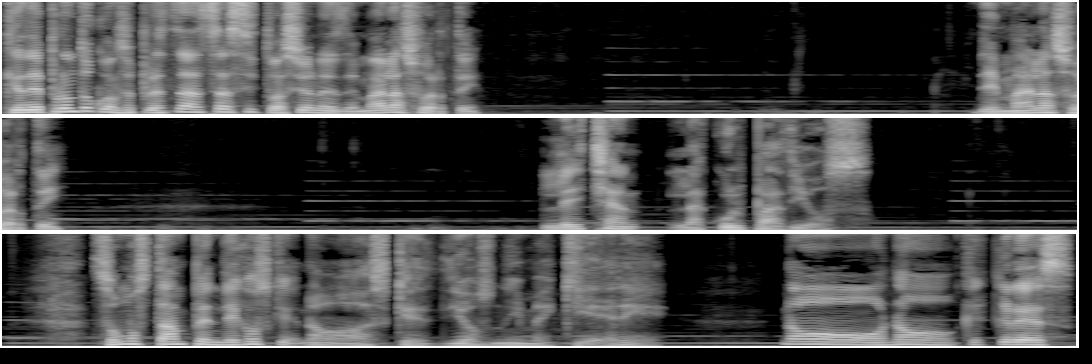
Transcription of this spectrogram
que de pronto cuando se presentan estas situaciones de mala suerte, de mala suerte, le echan la culpa a Dios. Somos tan pendejos que no, es que Dios ni me quiere. No, no, ¿qué crees?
